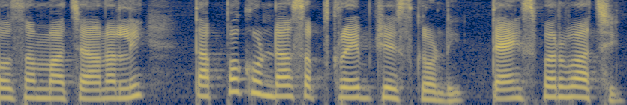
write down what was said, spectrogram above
కోసం మా ఛానల్ని తప్పకుండా సబ్స్క్రైబ్ చేసుకోండి. Thanks for watching.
